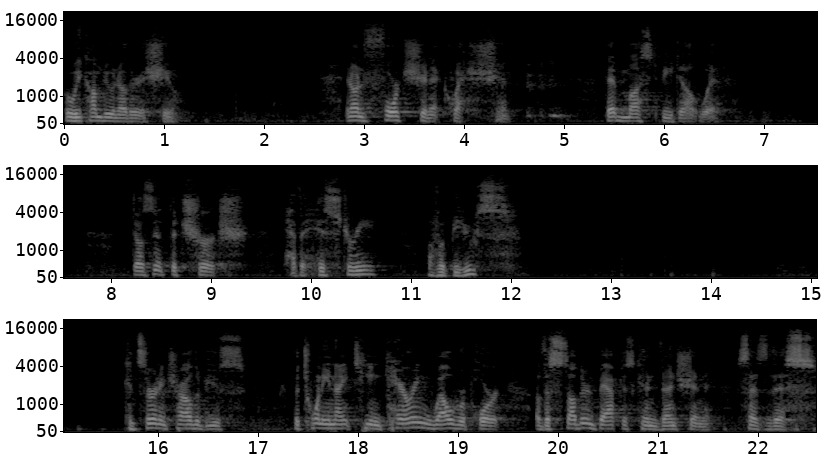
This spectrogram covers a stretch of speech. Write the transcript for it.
But we come to another issue an unfortunate question that must be dealt with. Doesn't the church have a history of abuse? Concerning child abuse, the 2019 Caring Well report of the Southern Baptist Convention says this.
